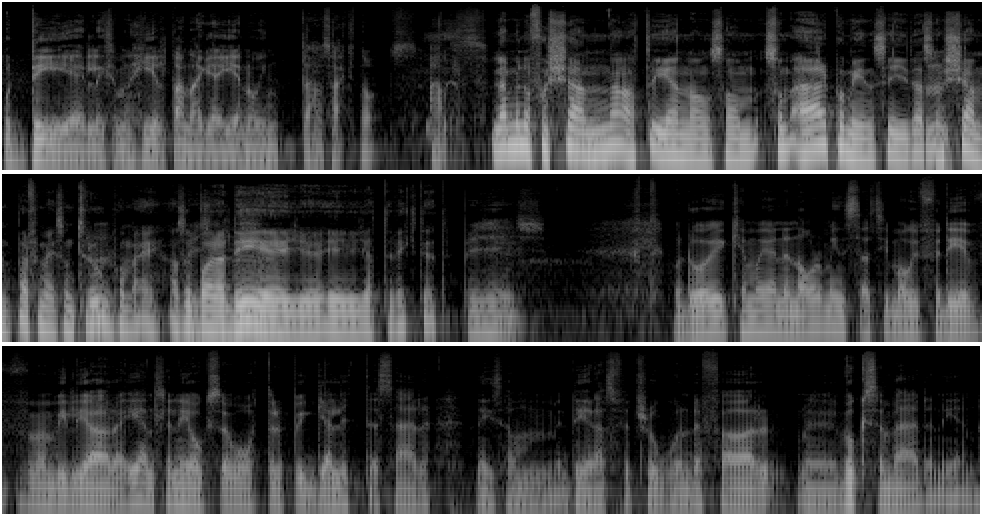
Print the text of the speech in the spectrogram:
Och det är liksom en helt annan grej än att inte ha sagt något alls. Nej, men att få känna att det är någon som, som är på min sida, som Mm. kämpar för mig, som tror Mm. på mig. Alltså Precis. bara det är ju, är ju jätteviktigt. Precis. Och då kan man göra en enorm insats för det man vill göra egentligen är också att återuppbygga lite så här, liksom, deras förtroende för eh, vuxenvärlden igen.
